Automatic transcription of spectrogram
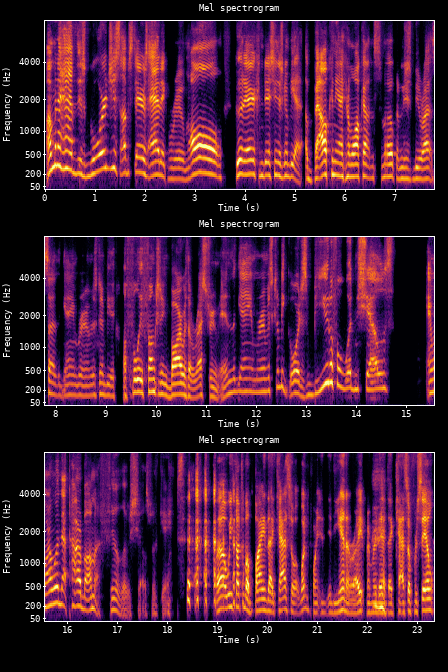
I'm gonna have this gorgeous upstairs attic room, all good air conditioning. There's gonna be a, a balcony I can walk out and smoke, and just be right outside the game room. There's gonna be a fully functioning bar with a restroom in the game room. It's gonna be gorgeous, beautiful wooden shelves. And when I win that Powerball, I'm gonna fill those shelves with games. well, we talked about buying that castle at one point in Indiana, right? Remember they had that castle for sale?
